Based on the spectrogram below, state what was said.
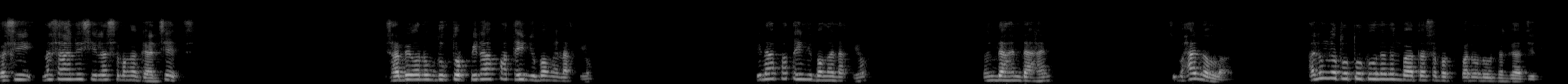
Kasi nasanay sila sa mga gadgets. Sabi ko nung doktor, "Pinapatay niyo ba ang anak niyo?" Pinapatay niyo ba ang anak niyo? Ng dahan-dahan? Subhanallah. Anong natututunan ng bata sa pag panonood ng gadget?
